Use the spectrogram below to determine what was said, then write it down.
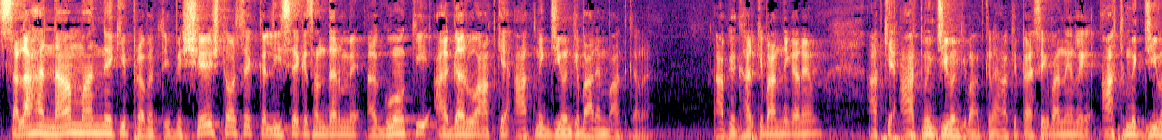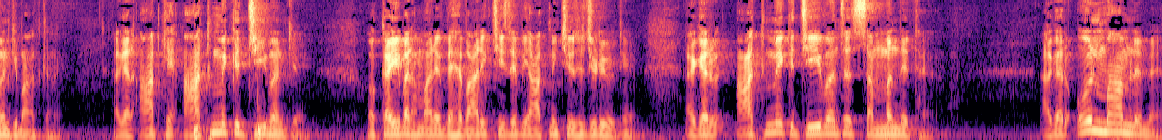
सलाह ना मानने की प्रवृत्ति, विशेष तौर से कलीसे के संदर्भ में अगुओं की, अगर वो आपके आत्मिक जीवन के बारे में बात कर रहे हैं, आपके घर की बात नहीं कर रहे आपके आत्मिक जीवन की बात करें, आपके पैसे की बात नहीं लेकिन आत्मिक जीवन की बात करें। अगर आपके आत्मिक जीवन के, और कई बार हमारे व्यवहारिक चीज़ें भी आत्मिक चीज़ों से जुड़ी होती हैं, अगर आत्मिक जीवन से संबंधित है, अगर उन मामले में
